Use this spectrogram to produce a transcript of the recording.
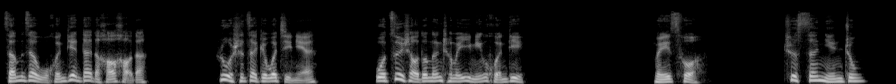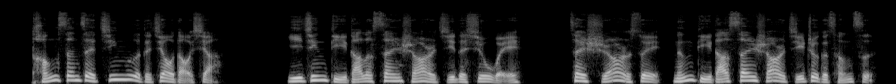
咱们在武魂殿待的好好的，若是再给我几年，我最少都能成为一名魂帝。没错，这三年中，唐三在金鳄的教导下，已经抵达了三十二级的修为。在十二岁能抵达三十二级这个层次，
